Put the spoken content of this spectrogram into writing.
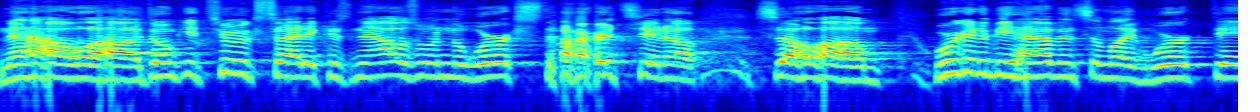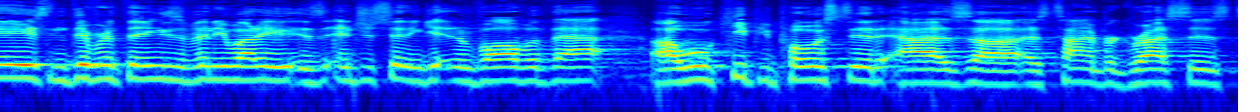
now uh, don't get too excited because now is when the work starts. You know, so um, we're going to be having some like work days and different things. If anybody is interested in getting involved with that, uh, we'll keep you posted as uh, as time progresses.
